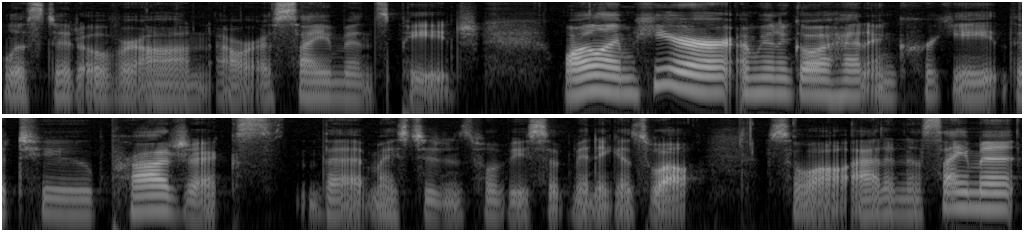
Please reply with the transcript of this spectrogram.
listed over on our assignments page. While I'm here, I'm going to go ahead and create the two projects that my students will be submitting as well. So I'll add an assignment.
